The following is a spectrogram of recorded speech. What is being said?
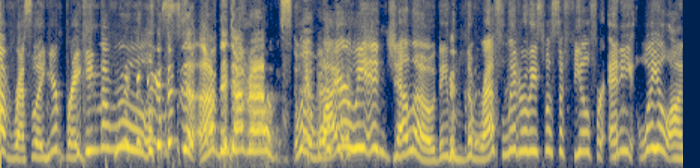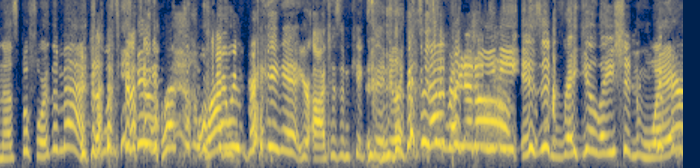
not wrestling. You're breaking the rules. Off the top ropes. Wait, why are we in jello? They the ref literally supposed to feel for any oil on us before the match. What do you Why are we breaking it? Your autism kicks in. You're like, this isn't right at all. isn't regulation wear?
